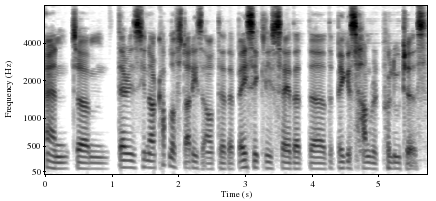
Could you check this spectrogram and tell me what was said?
and um, there is you know a couple of studies out there that basically say that the the biggest hundred polluters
